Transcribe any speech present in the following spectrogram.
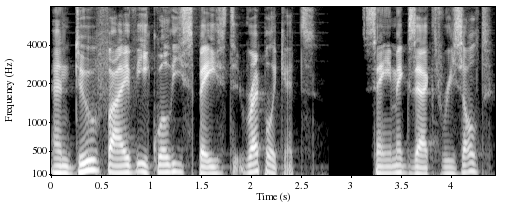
and do 5 equally spaced replicates. Same exact result.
